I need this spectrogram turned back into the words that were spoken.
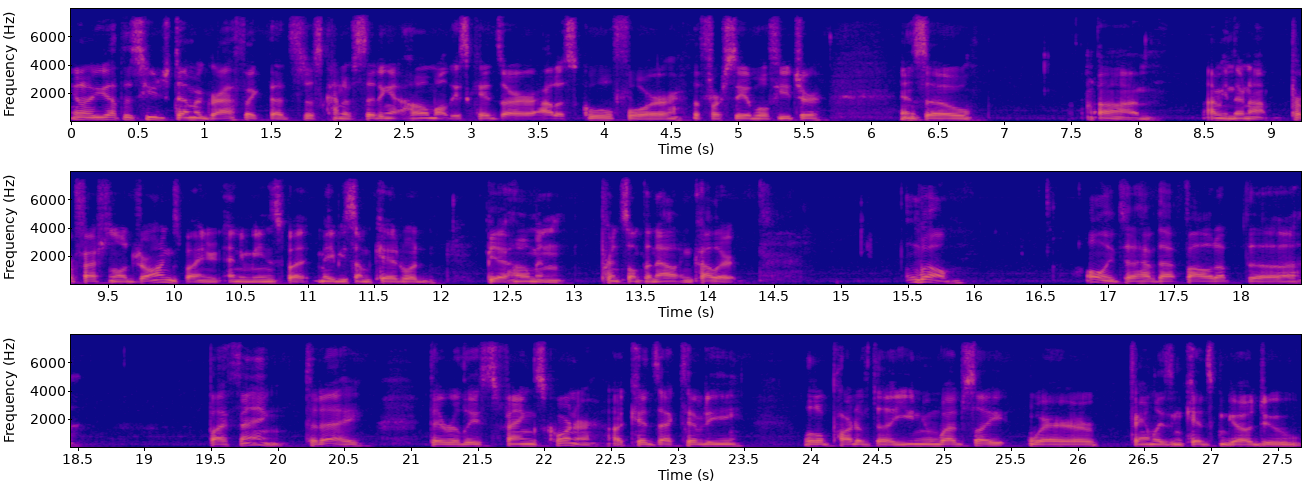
you know, you got this huge demographic that's just kind of sitting at home. All these kids are out of school for the foreseeable future. And so, um, I mean, they're not professional drawings by any, means, but maybe some kid would be at home and print something out and color it. Well, only to have that followed up the by Phang today. They released Phang's Corner, a kids' activity, little part of the Union website where families and kids can go do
